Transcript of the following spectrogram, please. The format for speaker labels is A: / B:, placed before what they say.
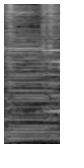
A: you.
